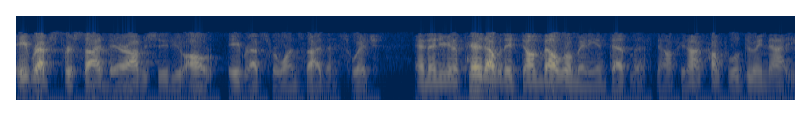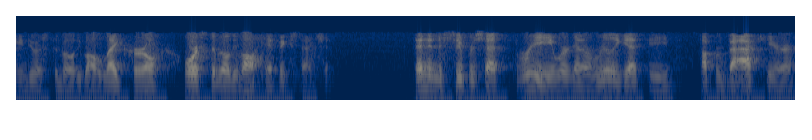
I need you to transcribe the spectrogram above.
eight reps per side there. Obviously, you do all eight reps for one side, then switch. And then you're going to pair that with a dumbbell Romanian deadlift. Now, if you're not comfortable doing that, you can do a stability ball leg curl or a stability ball hip extension. Then into superset three, we're going to really get the upper back here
